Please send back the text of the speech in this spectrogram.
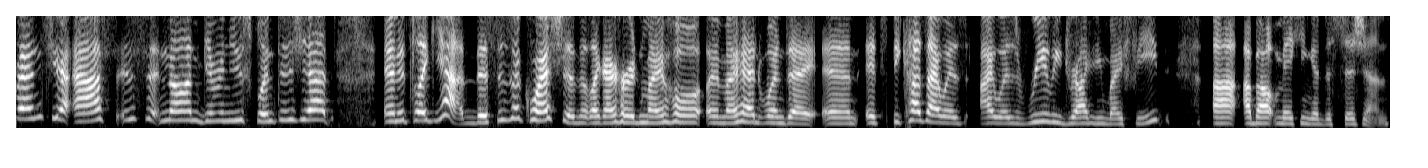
fence your ass is sitting on giving you splinters yet? And it's like, yeah, this is a question that like I heard in my whole in my head one day, and it's because I was I was really dragging my feet uh, about making a decision.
